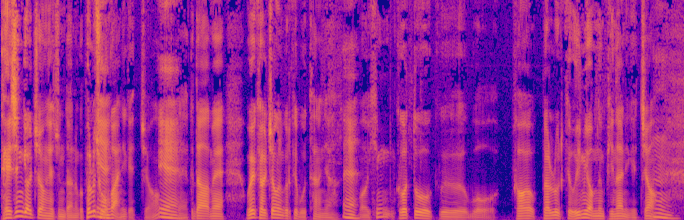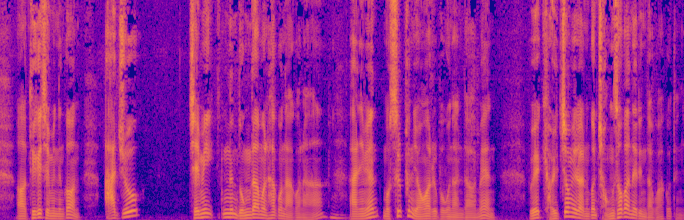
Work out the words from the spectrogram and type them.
대신 결정해 준다는 거 별로 좋은 예. 거 아니겠죠. 예. 그 다음에 왜 결정을 그렇게 못하느냐. 예. 뭐힘 그것도 그뭐 별로 이렇게 의미 없는 비난이겠죠. 음. 어, 되게 재밌는 건 아주 재미있는 농담을 하고 나거나 음. 아니면 뭐 슬픈 영화를 보고 난 다음엔 왜 결정이라는 건 정서가 내린다고 하거든요.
